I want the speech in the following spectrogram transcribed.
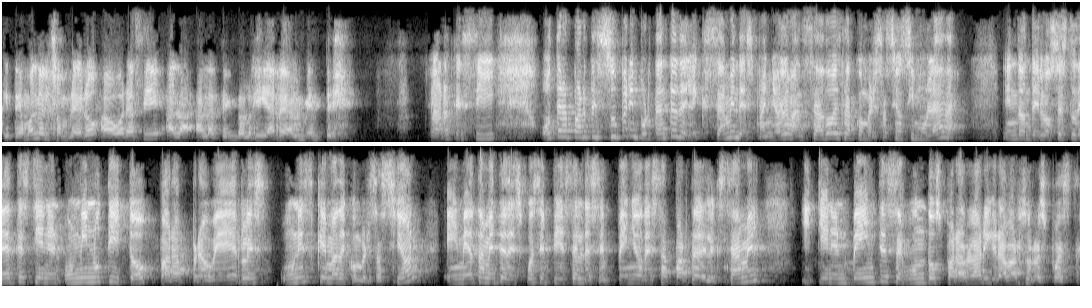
quitemos el sombrero ahora sí a la, a la tecnología realmente. Claro que sí. Otra parte súper importante del examen de español avanzado es la conversación simulada, en donde los estudiantes tienen un minutito para proveerles un esquema de conversación e inmediatamente después empieza el desempeño de esa parte del examen y tienen 20 segundos para hablar y grabar su respuesta.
